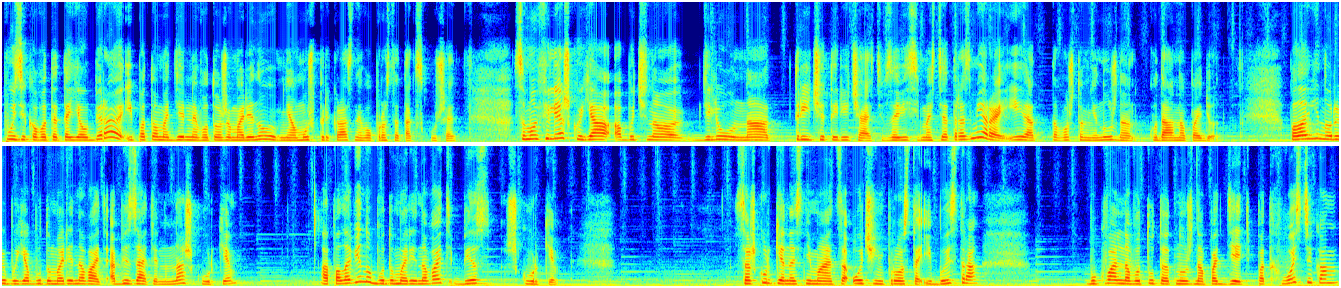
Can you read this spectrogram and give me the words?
пузико вот это я убираю и потом отдельно его тоже мариную, у меня муж прекрасно его просто так скушает. Саму филешку я обычно делю на 3-4 части, в зависимости от размера и от того, что мне нужно, куда она пойдет. Половину рыбы я буду мариновать обязательно на шкурке, а половину буду мариновать без шкурки. Со шкурки она снимается очень просто и быстро. Буквально вот тут вот нужно поддеть под хвостиком.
